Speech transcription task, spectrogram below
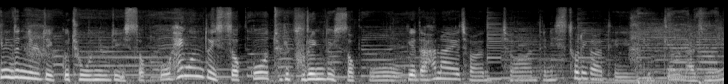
힘든 일도 있고 좋은 일도 있었고 행운도 있었고 되게 불행도 있었고 그게 다 하나의 저, 저한테는 스토리가 되겠죠 나중에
